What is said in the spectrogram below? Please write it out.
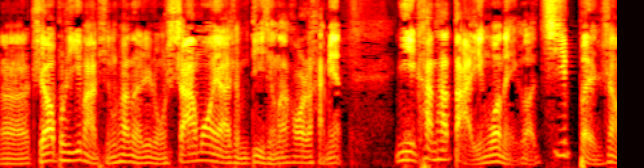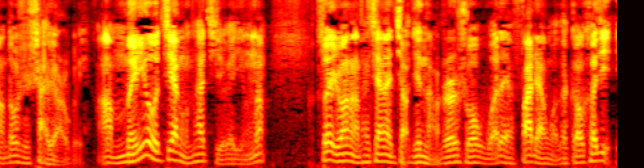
呃，只要不是一马平川的这种沙漠呀什么地形的或者海面，你看他打赢过哪个？基本上都是铩羽而归啊，没有见过他几个赢的。所以说呢，他现在绞尽脑汁说，我得发展我的高科技，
